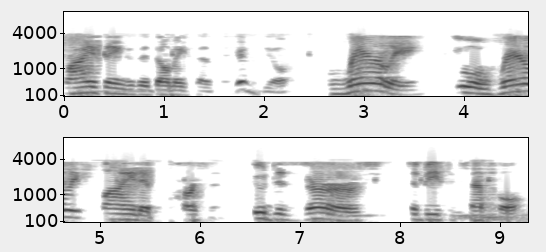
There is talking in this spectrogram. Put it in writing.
try things that don't make sense. But here's the deal. Rarely, you will rarely find a person who deserves to be successful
